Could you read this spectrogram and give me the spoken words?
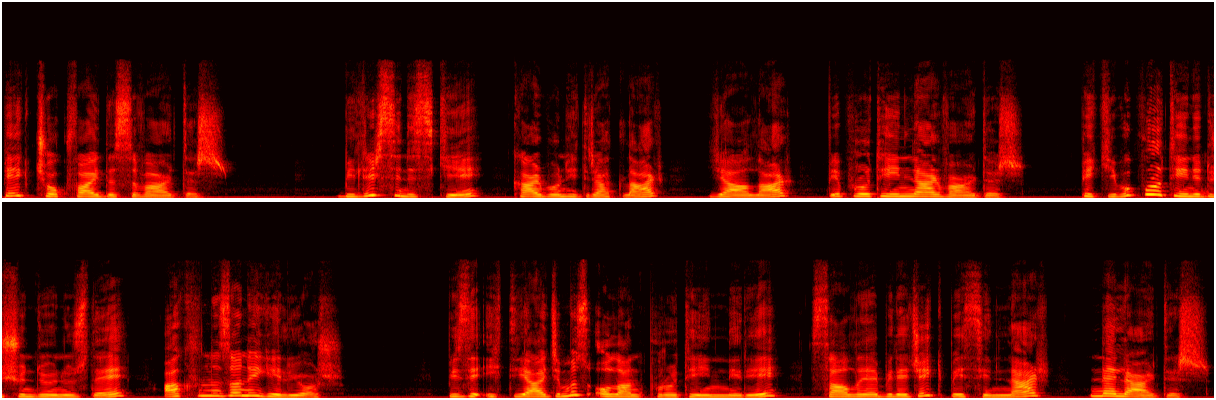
pek çok faydası vardır. Bilirsiniz ki karbonhidratlar, yağlar ve proteinler vardır. Peki bu proteini düşündüğünüzde aklınıza ne geliyor? Bize ihtiyacımız olan proteinleri sağlayabilecek besinler nelerdir?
